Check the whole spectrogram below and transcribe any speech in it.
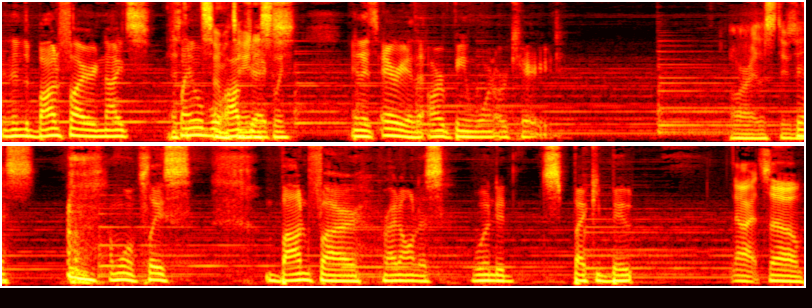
and then the bonfire ignites flammable objects in its area that aren't being worn or carried. All right, let's do this. I'm gonna place bonfire right on his wounded spiky boot. All right, so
